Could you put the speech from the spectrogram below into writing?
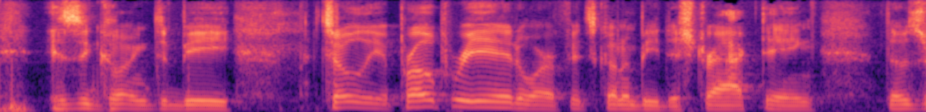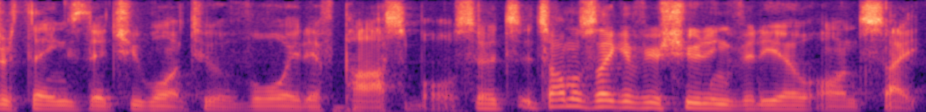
isn't going to be totally appropriate or if it's going to be distracting, those are things that you want to avoid if possible. So it's, it's almost like if you're shooting video on site.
